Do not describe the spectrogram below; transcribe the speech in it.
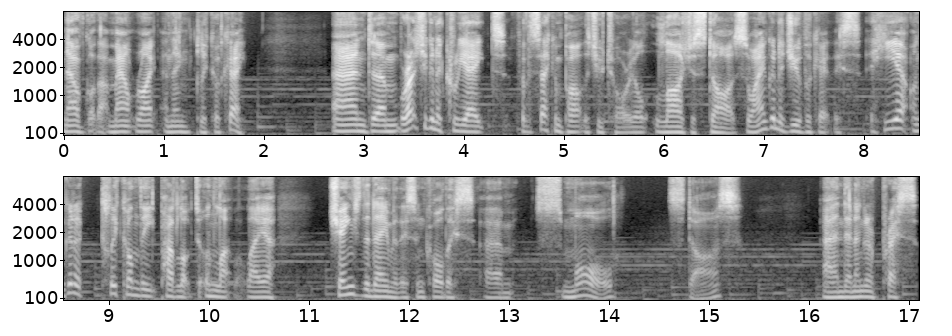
Now I've got that amount right and then click OK. And um, we're actually going to create, for the second part of the tutorial, larger stars. So I'm going to duplicate this. Here, I'm going to click on the padlock to unlock that layer, change the name of this and call this um, small stars and then I'm going to press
